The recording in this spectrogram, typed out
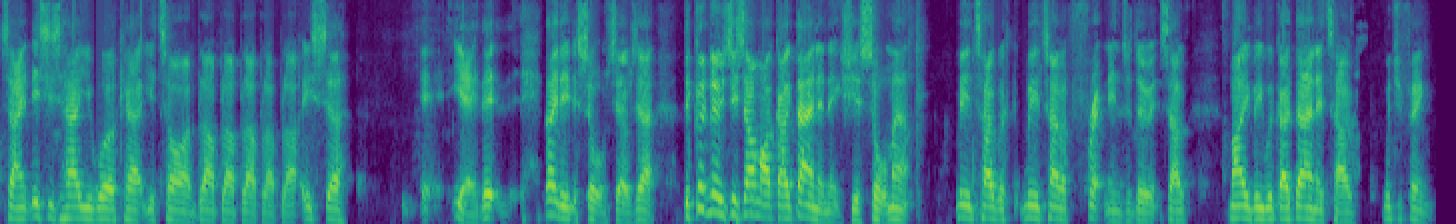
saying this is how you work out your time, blah blah blah blah blah. It's uh, eh, yeah, they, they need to sort themselves out. The good news is I might go down there next year, sort them out. Me and Tobe, me and Tobe are threatening to do it, so maybe we'll go down there, Tobe. What do you think?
